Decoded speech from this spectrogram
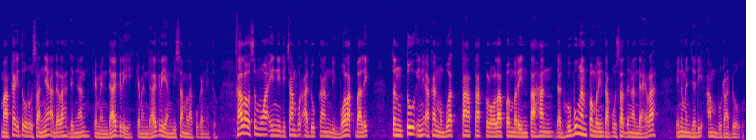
maka itu urusannya adalah dengan Kemendagri. Kemendagri yang bisa melakukan itu. Kalau semua ini dicampur adukan, dibolak-balik, tentu ini akan membuat tata kelola pemerintahan dan hubungan pemerintah pusat dengan daerah ini menjadi amburadul.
